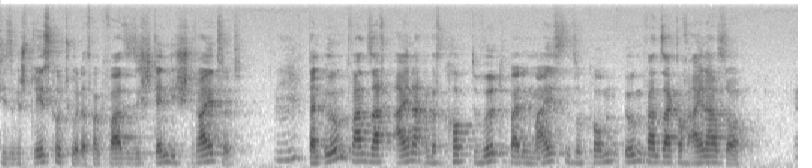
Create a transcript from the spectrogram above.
diese Gesprächskultur, dass man quasi sich ständig streitet, dann irgendwann sagt einer, und das kommt, wird bei den meisten so kommen, irgendwann sagt auch einer, so, Ja.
